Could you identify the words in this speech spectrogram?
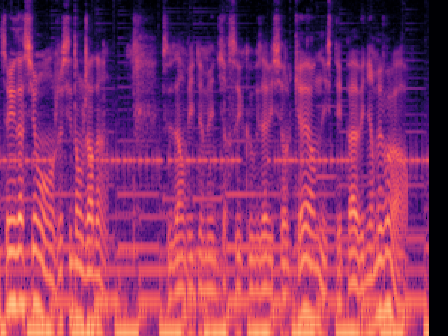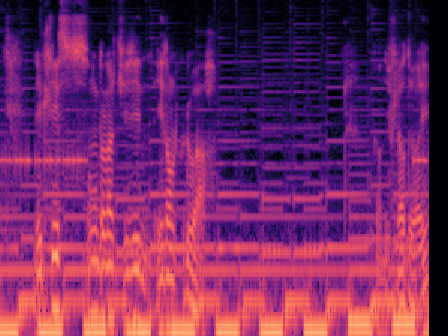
Salutations, je suis dans le jardin. Si vous avez envie de me dire ce que vous avez sur le cœur, n'hésitez pas à venir me voir. Les clés sont dans la cuisine et dans le couloir. Dans des fleurs dorées.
